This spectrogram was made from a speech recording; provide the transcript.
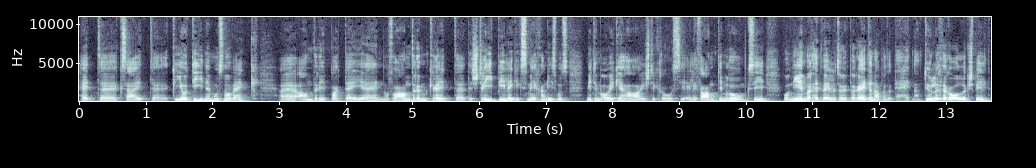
hat äh, gesagt, äh, Guillotine muss noch weg. Äh, andere Parteien haben noch von anderem geredet. Äh, der Streitbeilegungsmechanismus mit dem EuGH ist der große Elefant im Raum gewesen, wo niemand hat darüber reden aber der hat natürlich eine Rolle gespielt.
